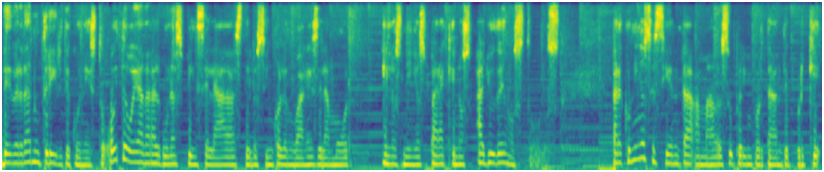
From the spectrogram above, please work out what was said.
de verdad nutrirte con esto. Hoy te voy a dar algunas pinceladas de los cinco lenguajes del amor en los niños para que nos ayudemos todos. Para que un niño se sienta amado es súper importante porque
